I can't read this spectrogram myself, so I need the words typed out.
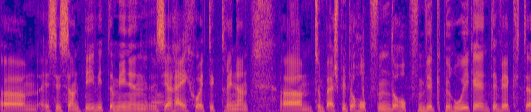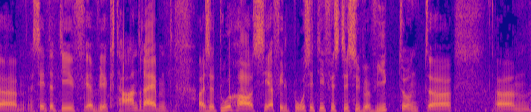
Ähm, es ist an B-Vitaminen sehr reichhaltig drinnen. Ähm, zum Beispiel der Hopfen. Der Hopfen wirkt beruhigend, der wirkt äh, sedativ, er wirkt harntreibend. Also durchaus sehr viel Positives, das überwiegt. Und äh, ähm,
